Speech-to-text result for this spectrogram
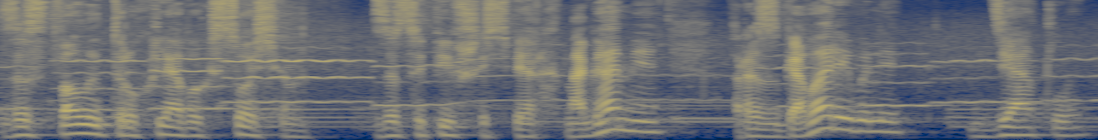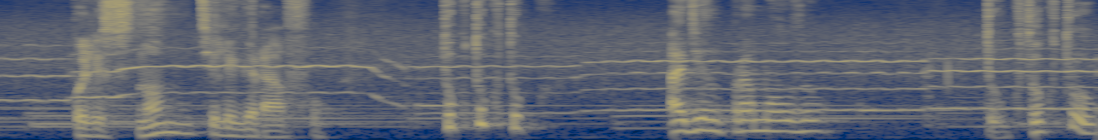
За стволы трухлявых сосен, зацепившись вверх ногами, разговаривали дятлы по лесному телеграфу. Тук-тук-тук. Один промолвил. Тук-тук-тук.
